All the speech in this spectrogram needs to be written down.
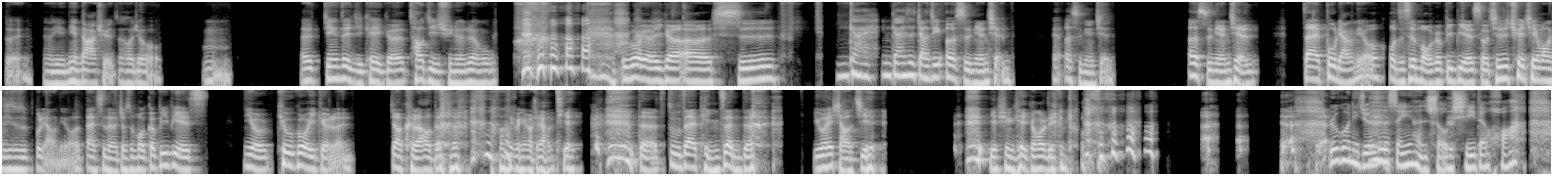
对，可能也念大学之后就，嗯，呃，今天这集可以个超级寻人任务。如果有一个呃十，应该应该是将近二十年前，哎，二十年前，二十年前。在不良牛，或者是某个 BBS，我其实确切忘记是不是不良牛，但是呢，就是某个 BBS，你有 Q 过一个人叫 Cloud，然后你们有聊天 的，住在平镇的一位小姐，也许你可以跟我联络。如果你觉得这个声音很熟悉的话，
